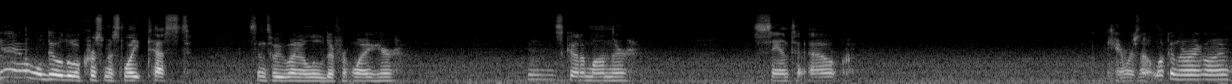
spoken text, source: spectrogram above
yeah, we'll do a little Christmas light test since we went a little different way here. Yeah, it's got them on there. Santa out. Camera's not looking the right way.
